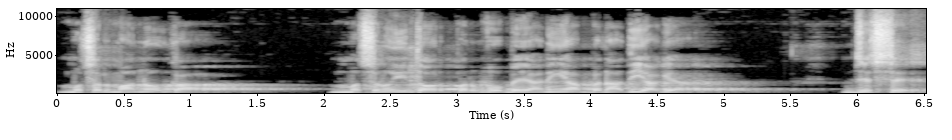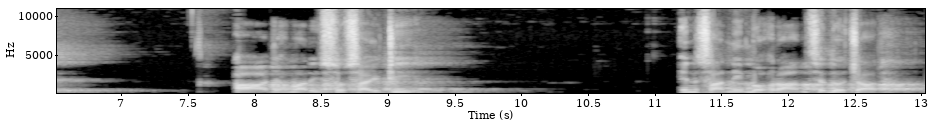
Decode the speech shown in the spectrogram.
مسلمانوں کا مصنوعی طور پر وہ بیانیہ بنا دیا گیا جس سے آج ہماری سوسائٹی انسانی بحران سے دو چار ہے۔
